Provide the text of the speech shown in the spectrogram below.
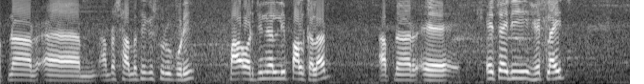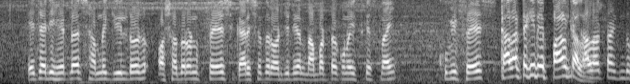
আপনার আমরা সামনে থেকে শুরু করি। পা অরিজিনালি পাল কালার। আপনার এইচআইডি হেডলাইট এইচআইডি হেডলাইট সামনে গ্রিলটা অসাধারণ ফ্রেশ গাড়ির সাথে অরিজিনাল নাম্বারটা কোনো স্কেচ নাই। খুবই ফ্রেশ কালারটা কি পাল কালার? কালারটা কিন্তু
